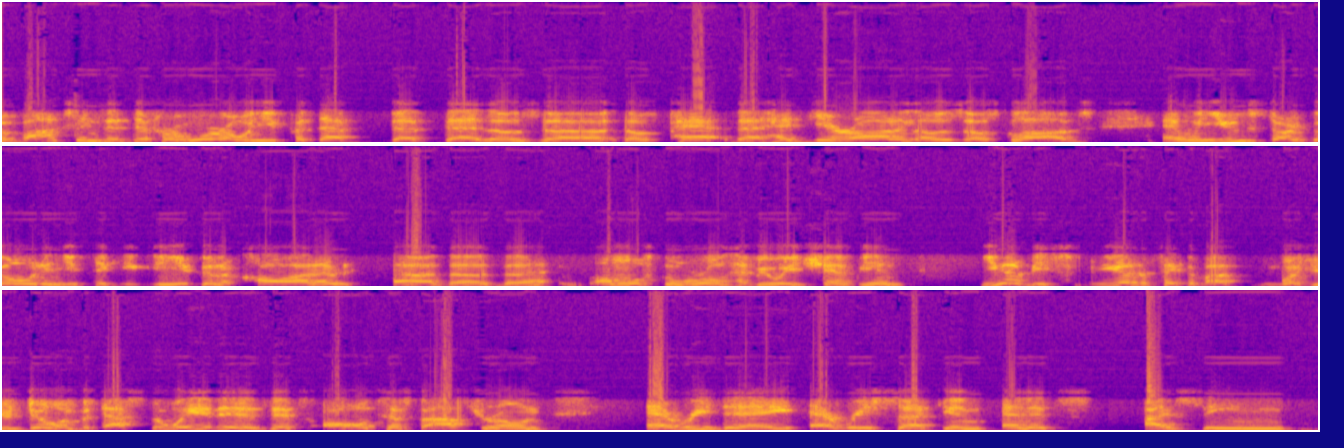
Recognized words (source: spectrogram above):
but boxing's a different world when you put that that, that those uh, those pat, that headgear on and those those gloves. And when you start going and you think you, you're going to call out uh, the the almost the world heavyweight champion, you got to be you got to think about what you're doing. But that's the way it is. It's all testosterone every day, every second, and it's I've seen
